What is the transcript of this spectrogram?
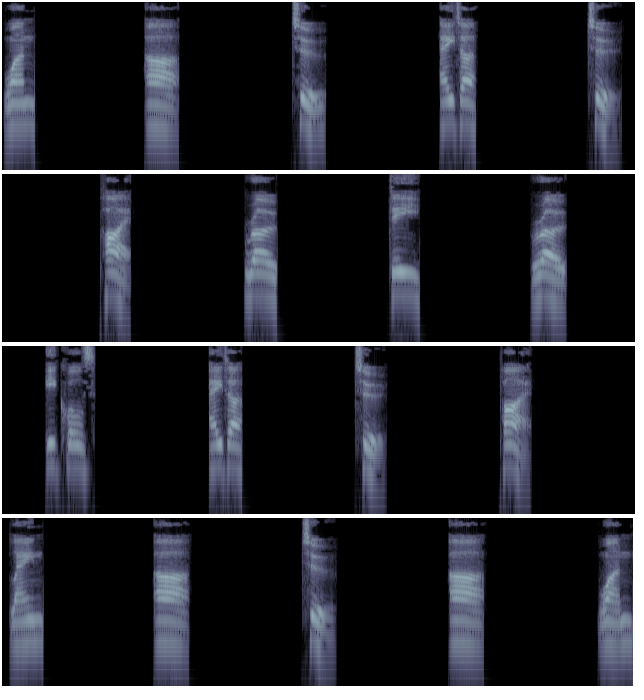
1 R 2 eta 2 pi rho d rho equals eta 2 pi lane r 2 r 1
